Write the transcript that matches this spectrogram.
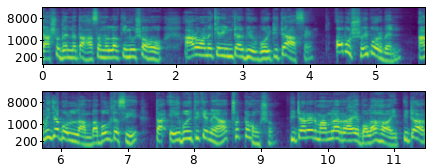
জাসুদের নেতা হাসানুল্লাহ কিনু সহ আরও অনেকের ইন্টারভিউ বইটিতে আছে। অবশ্যই পড়বেন। আমি যা বললাম বা বলতেছি তা এই বই থেকে নেওয়া ছোট্ট অংশ। পিটারের মামলার রায়ে বলা হয়, পিটার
